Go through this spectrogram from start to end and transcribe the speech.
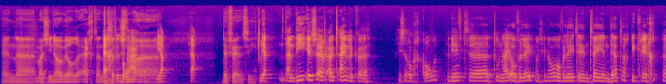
En eh Maginot wilde echt een Echt een betonnen zware. eh, ja, defensie. ja, en die is er uiteindelijk eh, is er ook gekomen. En die heeft eh, toen hij overleed, Maginot overleed in 32, die kreeg, eh,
